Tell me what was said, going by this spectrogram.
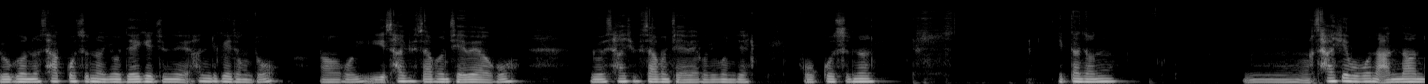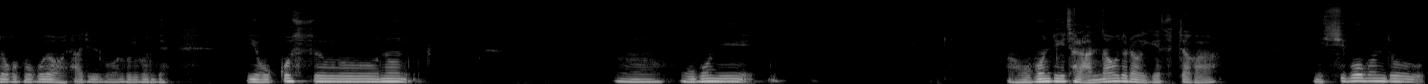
요거는 4코스는 요 네 개 중에 한두 개 정도 나오고 이 44번 제외하고 요 44번 제외. 그리고 이제 5코스는 일단 저는 음 45번 안 나온다고 보고요. 45번. 그리고 이제 이 5코스는 어, 5번이 아, 5번 되게 잘 안 나오더라고 이게 숫자가 이 15번도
